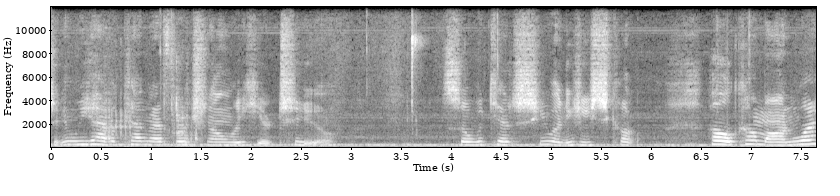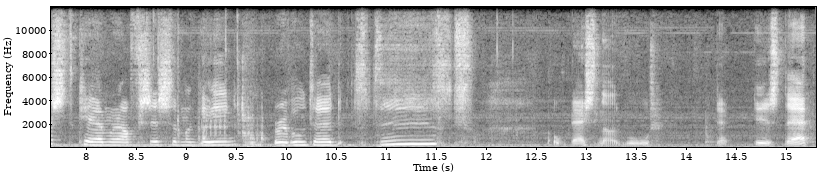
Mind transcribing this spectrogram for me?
So we have a camera fortunately here too. So we can't see when he's coming. Oh, come on. Where's the camera off system again? Rebooted. Oh, that's not good. That is that?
